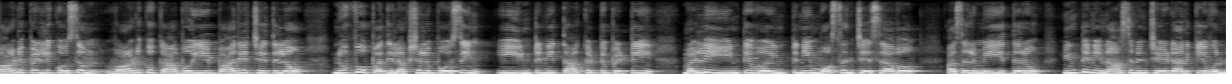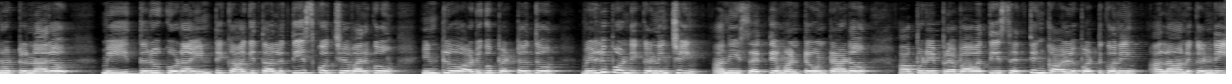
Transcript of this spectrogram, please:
వాడు పెళ్ళి కోసం వాడుకు కాబోయే భార్య చేతిలో నువ్వు పది లక్షలు పోసి ఈ ఇంటిని తాకట్టు పెట్టి మళ్ళీ ఇంటి ఇంటిని మోసం చేశావు. అసలు మీ ఇద్దరు ఇంటిని నాశనం చేయడానికి ఉన్నట్టున్నారు. మీ ఇద్దరూ కూడా ఇంటి కాగితాలు తీసుకొచ్చే వరకు ఇంట్లో అడుగు పెట్టొద్దు. వెళ్ళిపోండి ఇక్కడి నుంచి అని సత్యం అంటూ ఉంటాడు. అప్పుడే ప్రభావతి సత్యం కాళ్ళు పట్టుకొని అలా అనకండి.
